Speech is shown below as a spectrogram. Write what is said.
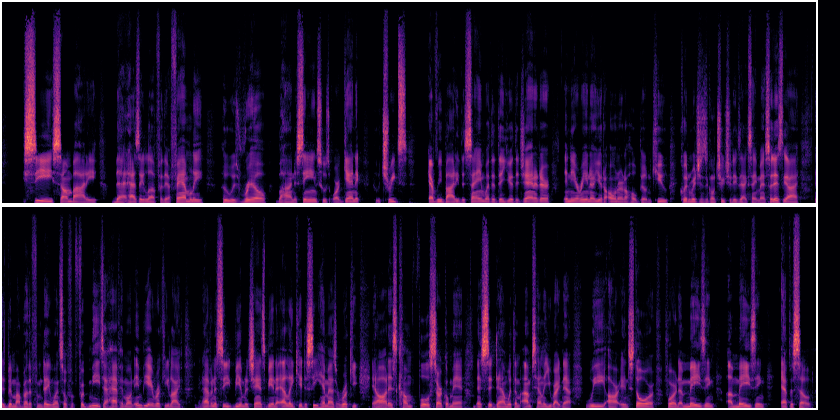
see somebody that has a love for their family, who is real behind the scenes, who's organic, who treats everybody the same, whether you're the janitor in the arena, you're the owner of the whole building. Q, Quentin Richards is going to treat you the exact same, man. So this guy has been my brother from day one. So for, for me to have him on NBA Rookie Life and having to see, being a chance being an LA kid, to see him as a rookie and all this come full circle, man, and sit down with him, I'm telling you right now, we are in store for an amazing, amazing episode.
